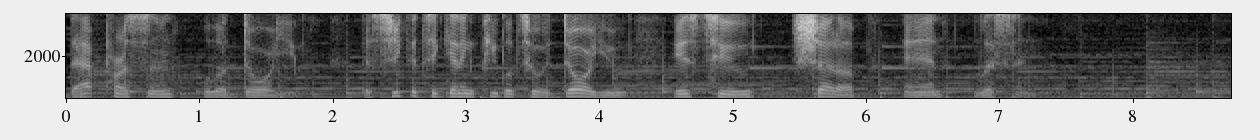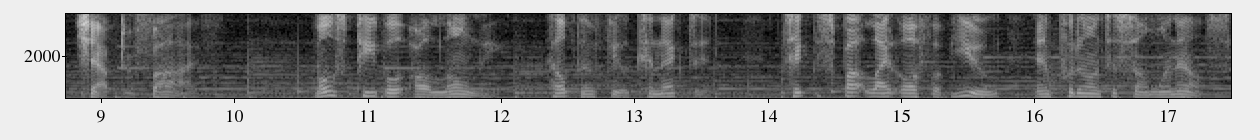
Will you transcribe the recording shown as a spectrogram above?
that person will adore you. The secret to getting people to adore you is to shut up and listen. Chapter 5 most people are lonely. Help them feel connected take the spotlight off of you and put it onto someone else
